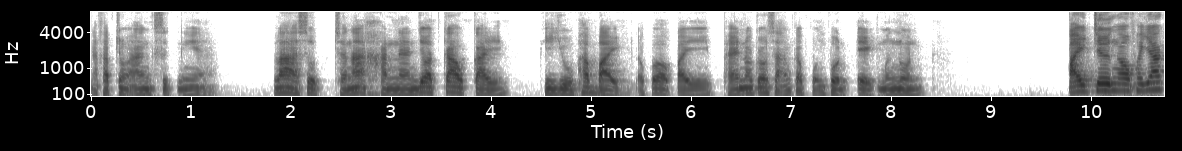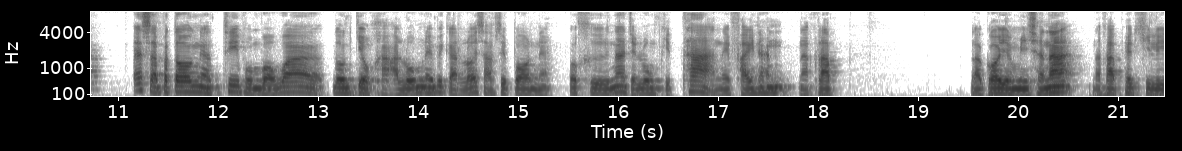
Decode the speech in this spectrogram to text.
นะครับจงอางศึกเนี่ยล่าสุดชนะคะแนนยอดก้าวไกล พียูผ้าใบ แล้วก็ไปแพ้นอกเจ้าสามกับผลพลเอกเมืองนนท์ไปเจอเงาพยักแอสสัปะตองเนี่ยที่ผมบอกว่าโดนเกี่ยวขาล้มในพิกัด 130 ปอนด์เนี่ยก็คือน่าจะลงผิดท่าในไฟนั้นนะครับ แล้วก็ยังมีชนะนะครับเพชรคีรี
